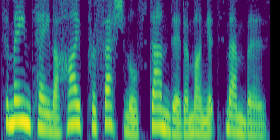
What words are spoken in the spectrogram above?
to maintain a high professional standard among its members.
